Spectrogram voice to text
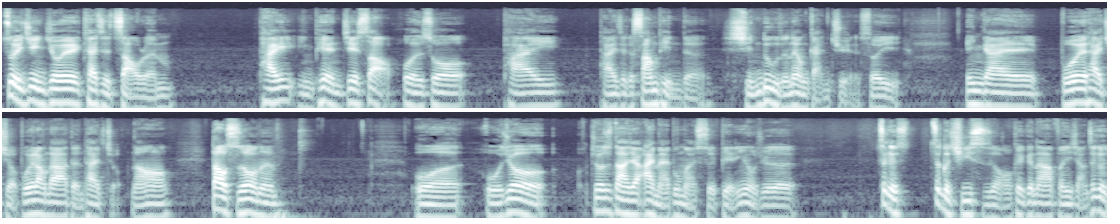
最近就会开始找人拍影片介绍，或者说拍拍这个商品的行路的那种感觉，所以应该不会太久，不会让大家等太久。然后到时候呢，我我就就是大家爱买不买随便，因为我觉得这个这个其实哦，我可以跟大家分享，这个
